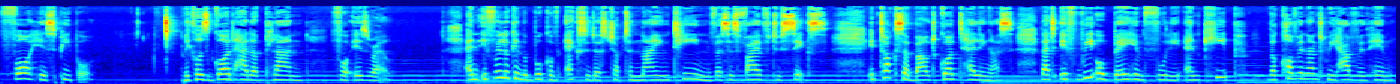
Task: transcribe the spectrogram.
for his people because God had a plan for Israel. And if we look in the book of Exodus, chapter 19, verses 5 to 6, it talks about God telling us that if we obey Him fully and keep the covenant we have with Him,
